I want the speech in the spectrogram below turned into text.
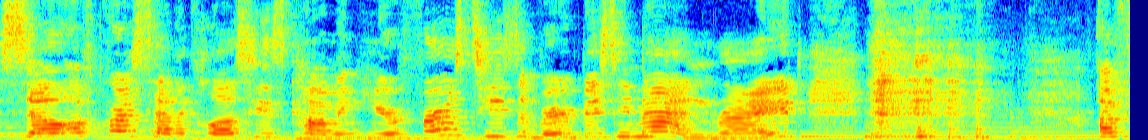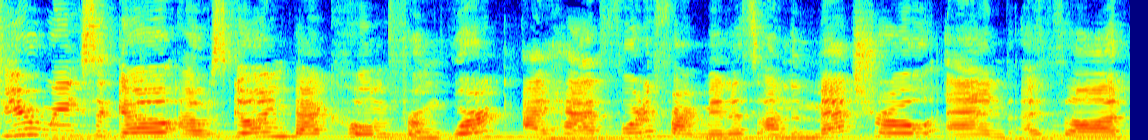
So of course Santa Claus, he's coming here first. He's a very busy man, right? A few weeks ago, I was going back home from work. I had 45 minutes on the metro and I thought,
